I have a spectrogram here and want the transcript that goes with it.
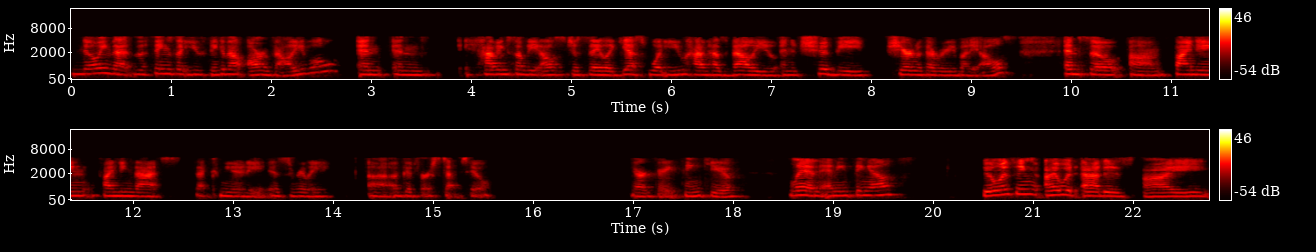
knowing that the things that you think about are valuable and and having somebody else just say like yes what you have has value and it should be shared with everybody else. And so um, finding finding that that community is really uh, a good first step too. You're great. Thank you. Lynn anything else? The only thing i would add is i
